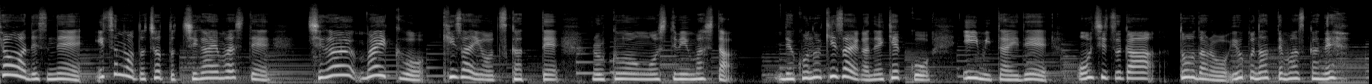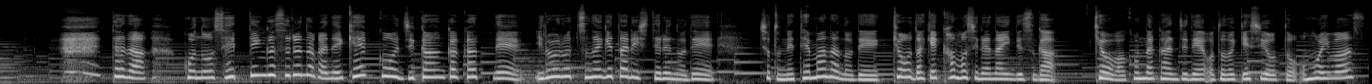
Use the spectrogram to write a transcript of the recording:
今日はですね、いつもとちょっと違いまして、違うマイクを機材を使って録音をしてみました。でこの機材がね結構いいみたいで音質がどうだろう？良くなってますかね？ただこのセッティングするのがね結構時間かかっていろいろつなげたりしてるのでちょっとね手間なので今日だけかもしれないんですが今日はこんな感じでお届けしようと思います。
